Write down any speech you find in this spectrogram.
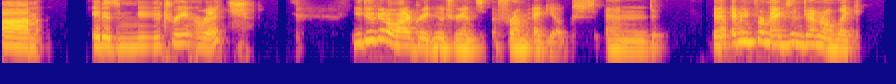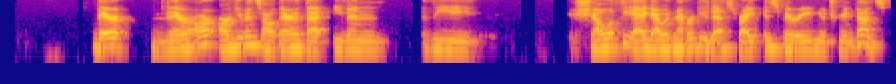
Um, it is nutrient rich. You do get a lot of great nutrients from egg yolks, and I- mean from eggs in general. Like there, there are arguments out there that even the shell of the egg, I would never do this, right, is very nutrient dense.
